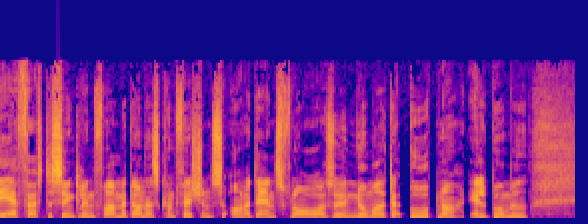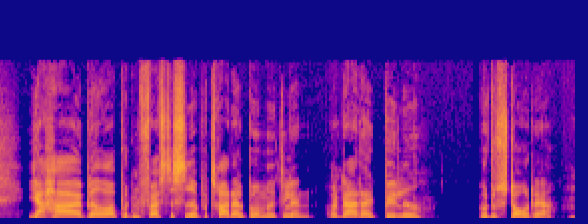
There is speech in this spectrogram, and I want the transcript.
Det er første singlen fra Madonnas Confessions on a Dance Floor, og også nummeret, der åbner albummet. Jeg har bladret op på den første side af portrætalbummet, Glenn, og mm. der er der et billede, hvor du står der mm.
